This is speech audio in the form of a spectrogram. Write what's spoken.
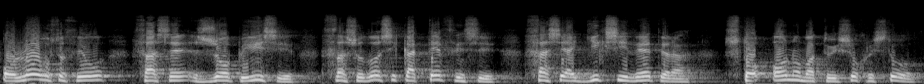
Ο Λόγος του Θεού θα σε ζωοποιήσει, θα σου δώσει κατεύθυνση, θα σε αγγίξει ιδιαίτερα στο όνομα του Ιησού Χριστού.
